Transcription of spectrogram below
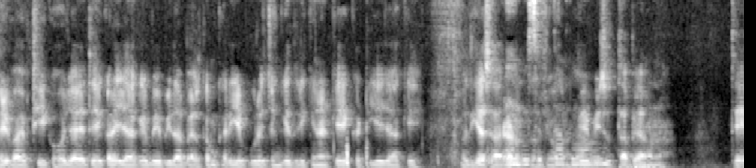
ਮੇਰੀ ਵਾਈਫ ਠੀਕ ਹੋ ਜਾਏ ਤੇ ਘਰੇ ਜਾ ਕੇ ਬੇਬੀ ਦਾ ਵੈਲਕਮ ਕਰੀਏ ਪੂਰੇ ਚੰਗੇ ਤਰੀਕੇ ਨਾਲ ਕੇਕ ਕੱਟੀਏ ਜਾ ਕੇ। ਵਧੀਆ ਸਾਰਿਆਂ ਨੂੰ ਬੇਬੀ। ਸੁੱਤਾ ਪਿਆ ਹੁਣ। ਤੇ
